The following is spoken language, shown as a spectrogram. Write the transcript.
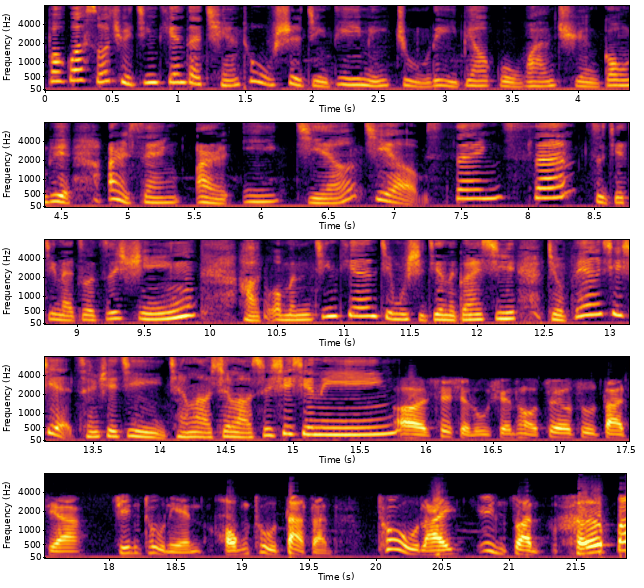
包括索取今天的前途市井第一名主力标股完全攻略二三二一九九三三，直接进来做咨询。好，我们今天节目时间的关系，就非常谢谢陈学静陈老师老师，谢谢您。呃，谢谢卢轩哦。最后祝大家金兔年红兔大展，兔来运转，荷包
